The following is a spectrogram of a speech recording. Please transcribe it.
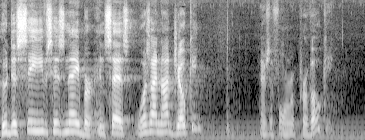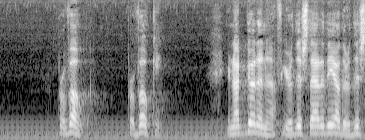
who deceives his neighbor and says, Was I not joking? There's a form of provoking. Provoke, provoking. You're not good enough. You're this, that, or the other. This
